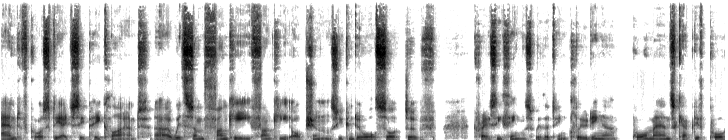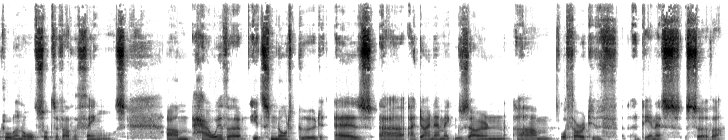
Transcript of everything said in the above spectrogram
and of course DHCP client uh, with some funky, funky options. You can do all sorts of crazy things with it, including a poor man's captive portal and all sorts of other things. Um, however, it's not good as uh, a dynamic zone um, authoritative DNS server.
